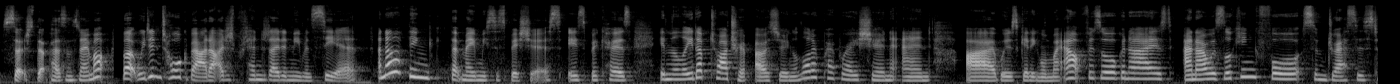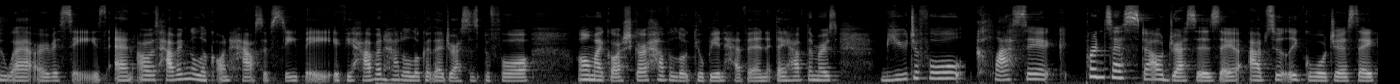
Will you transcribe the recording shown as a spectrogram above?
search that person's name up. But we didn't talk about it. I just pretended I didn't even see it. Another thing that made me suspicious is because in the lead up to our trip, I was doing a lot of preparation and I was getting all my outfits organized and I was looking for some dresses to wear overseas. And I was having a look on House of CB. If you haven't had a look at their dresses before, oh my gosh, go have a look. You'll be in heaven. They have the most beautiful, classic, princess style dresses. They are absolutely gorgeous. They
